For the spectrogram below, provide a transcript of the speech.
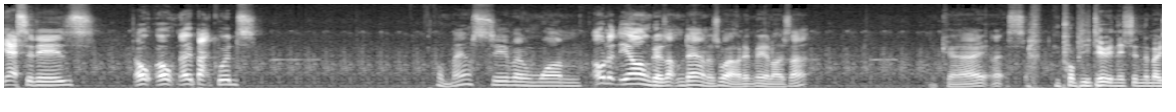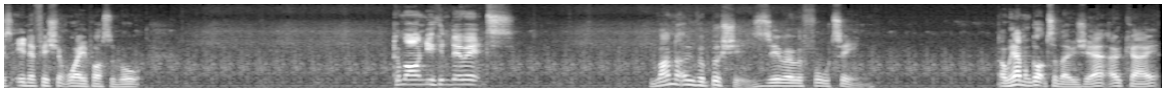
Yes, it is. Oh, oh, no, backwards. Oh, mouse 0 and 1. Oh, look, the arm goes up and down as well. I didn't realise that. Okay. I'm probably doing this in the most inefficient way possible. Come on, you can do it! Run over bushes, 0 of 14. Oh, we haven't got to those yet. Okay.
